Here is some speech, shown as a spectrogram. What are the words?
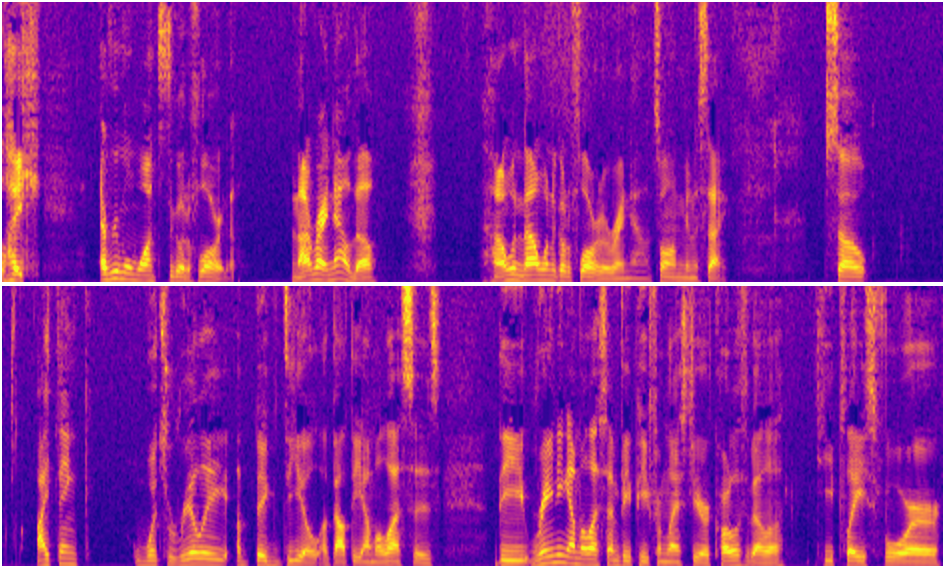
Like everyone wants to go to Florida. Not right now though. I would not want to go to Florida right now. That's all I'm going to say. So, I think what's really a big deal about the MLS is the reigning MLS MVP from last year, Carlos Vela. He plays for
